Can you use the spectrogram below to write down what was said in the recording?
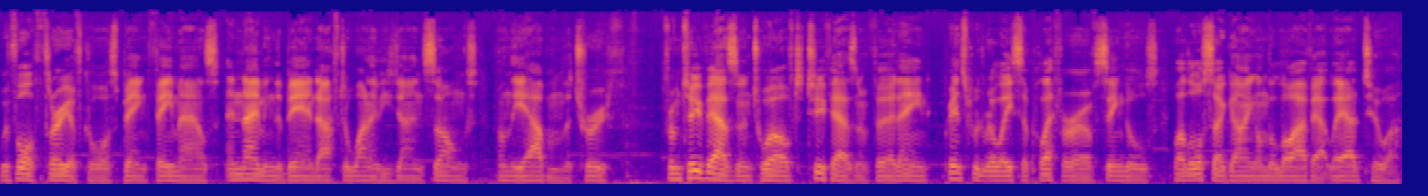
with all three, of course, being females and naming the band after one of his own songs from the album The Truth. From 2012 to 2013, Prince would release a plethora of singles while also going on the Live Out Loud tour.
